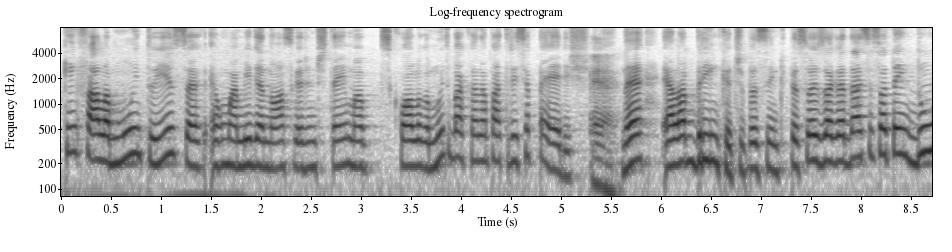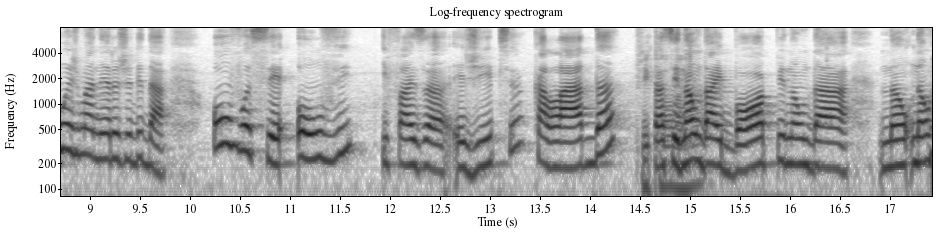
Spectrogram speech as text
Quem fala muito isso é, é uma amiga nossa que a gente tem, uma psicóloga muito bacana, a Patrícia Pérez. É. Né? Ela brinca, tipo assim, que pessoas desagradáveis, você só tem duas maneiras de lidar. Ou você ouve e faz a egípcia, calada, para assim, não dá ibope, não dá, não, não,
